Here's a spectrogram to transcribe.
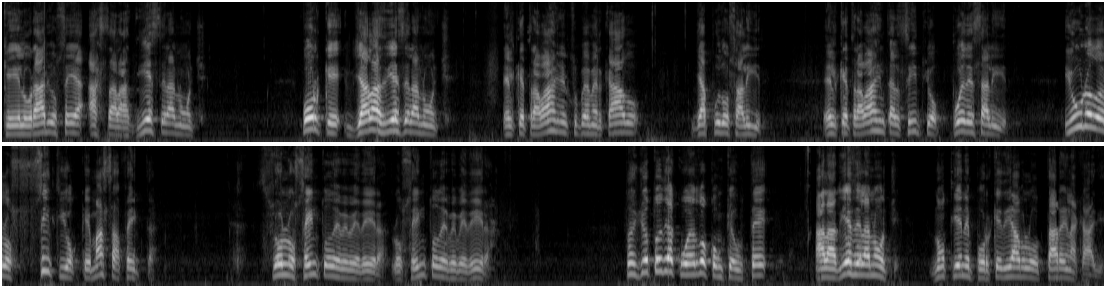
que el horario sea hasta las 10 de la noche, porque ya a las 10 de la noche, el que trabaja en el supermercado ya pudo salir. El que trabaja en tal sitio puede salir. Y uno de los sitios que más afecta son los centros de bebedera, los centros de bebedera. Entonces yo estoy de acuerdo con que usted a las 10 de la noche no tiene por qué diablo estar en la calle.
